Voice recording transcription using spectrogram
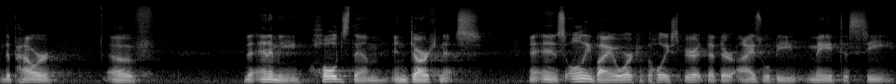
The power of the enemy holds them in darkness. And it's only by a work of the Holy Spirit that their eyes will be made to see.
